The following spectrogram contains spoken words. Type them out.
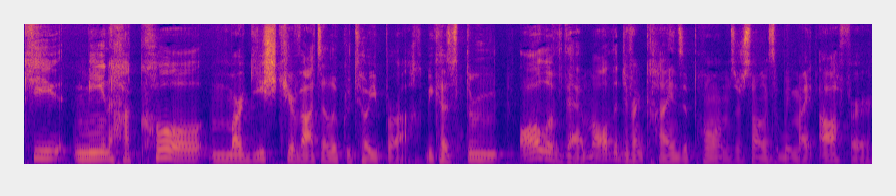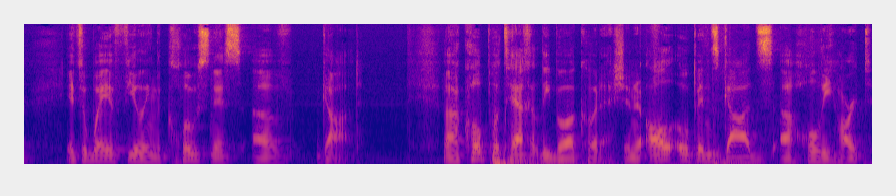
Ki min hakol margish kirvat elokuto yiparach. Because through all of them, all the different kinds of poems or songs that we might offer, it's a way of feeling the closeness of God. And it all opens God's uh, holy heart.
